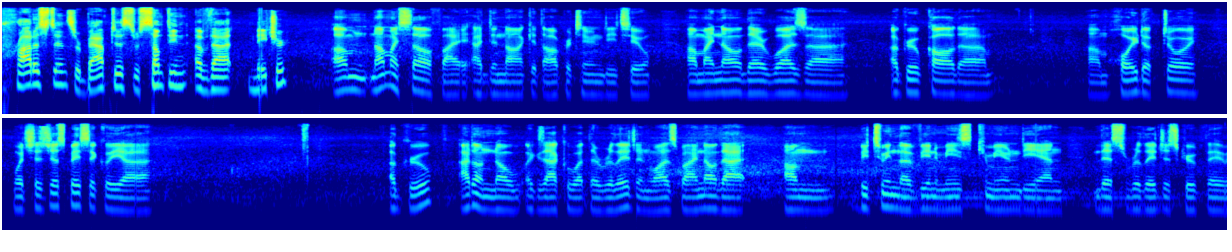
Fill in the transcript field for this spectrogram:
Protestants or Baptists or something of that nature? Um, not myself. I, I did not get the opportunity to. Um, I know there was a, a group called um, um, Hoi Duk Joy, which is just basically a, a group. I don't know exactly what their religion was, but I know that um, between the Vietnamese community and this religious group, they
